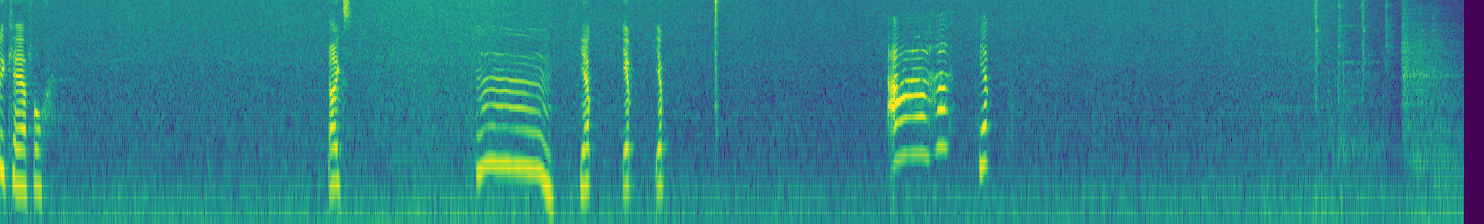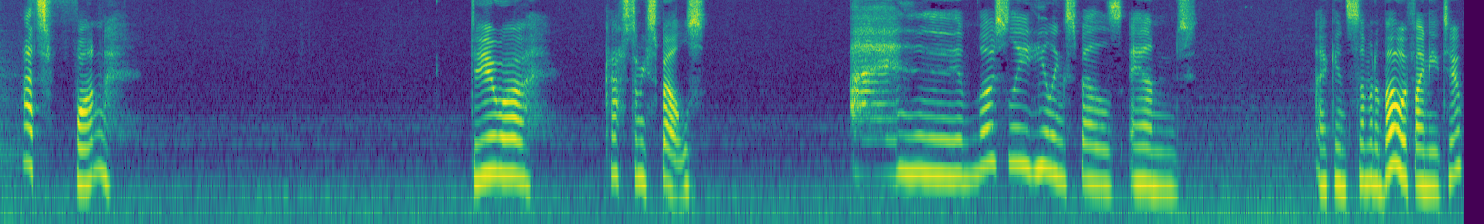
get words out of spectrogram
be careful. Yikes. Mmm. Yep, yep, yep. Ah, yep. That's fun. Do you, uh, cast any spells? Uh, mostly healing spells, and I can summon a bow if I need to.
